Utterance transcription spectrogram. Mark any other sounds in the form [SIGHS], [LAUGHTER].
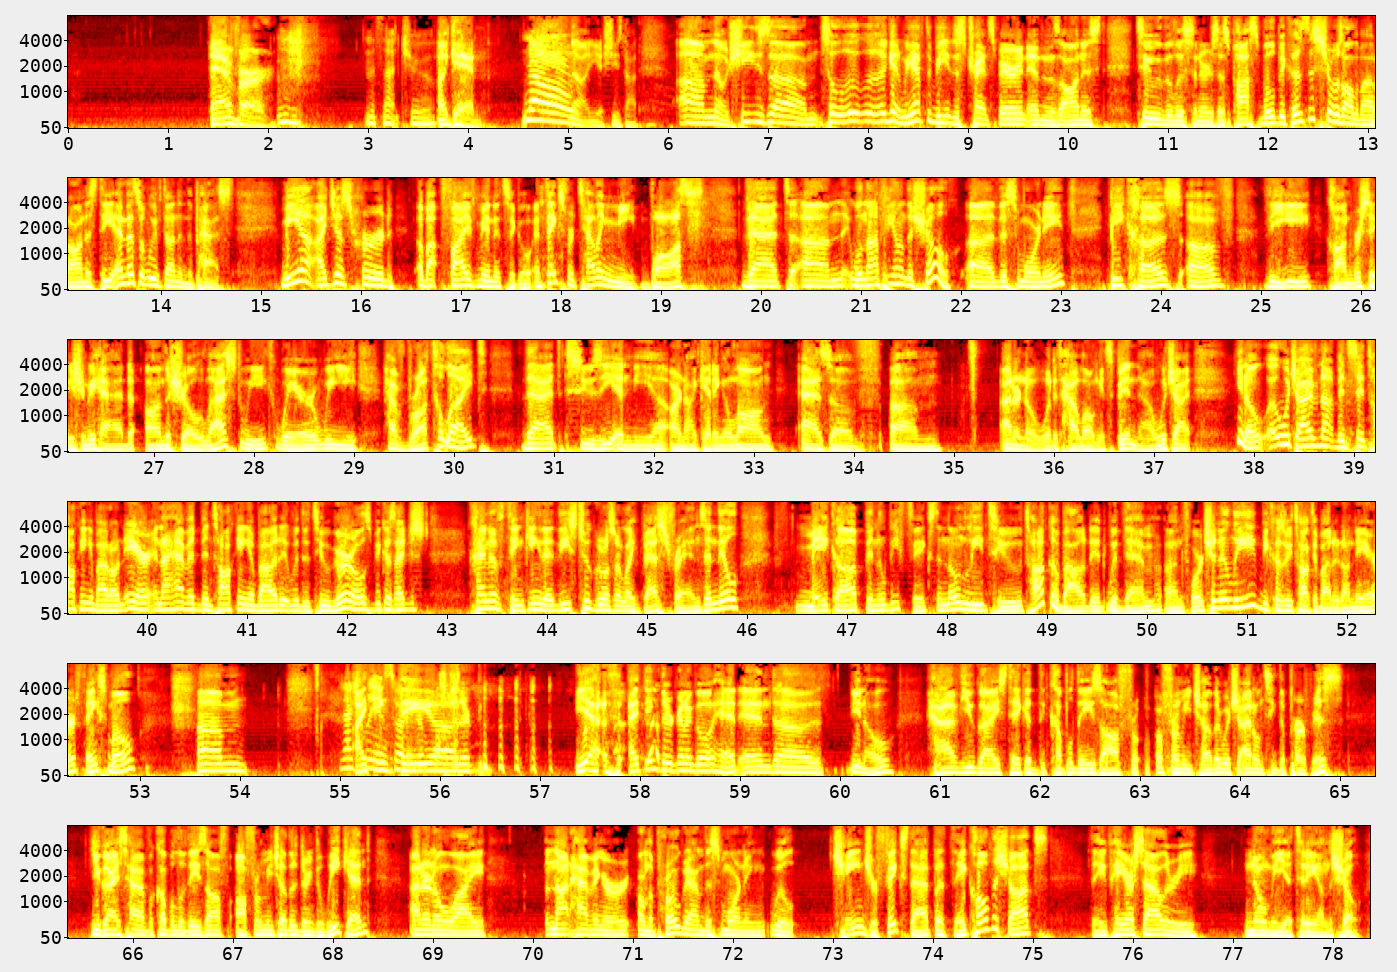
Ever. [LAUGHS] That's not true. Again. No. No, yeah, she's not. Um, no, she's, um, so uh, again, we have to be as transparent and as honest to the listeners as possible because this show is all about honesty and that's what we've done in the past. Mia, I just heard about five minutes ago, and thanks for telling me, boss, that, um, will not be on the show, uh, this morning because of the conversation we had on the show last week where we have brought to light that Susie and Mia are not getting along as of, um, I don't know what it, how long it's been now, which I, you know, which I've not been say, talking about on air, and I haven't been talking about it with the two girls because I just kind of thinking that these two girls are like best friends, and they'll make up and it'll be fixed, and no need to talk about it with them, unfortunately, because we talked about it on air. Thanks, Mo. Um, I think is they, uh, they're, [LAUGHS] yeah, [LAUGHS] I think they're gonna go ahead and, uh, you know, have you guys take a couple days off from, from each other, which I don't see the purpose. You guys have a couple of days off off from each other during the weekend. I don't know why not having her on the program this morning will change or fix that, but they call the shots. They pay our salary. No Mia today on the show.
